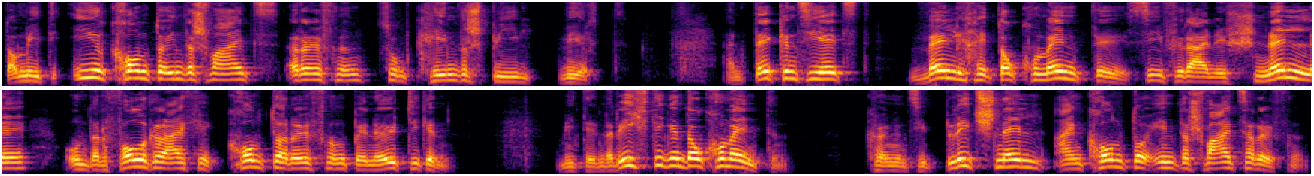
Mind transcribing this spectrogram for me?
damit Ihr Konto in der Schweiz eröffnen zum Kinderspiel wird. Entdecken Sie jetzt, welche Dokumente Sie für eine schnelle und erfolgreiche Kontoeröffnung benötigen. Mit den richtigen Dokumenten können Sie blitzschnell ein Konto in der Schweiz eröffnen.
